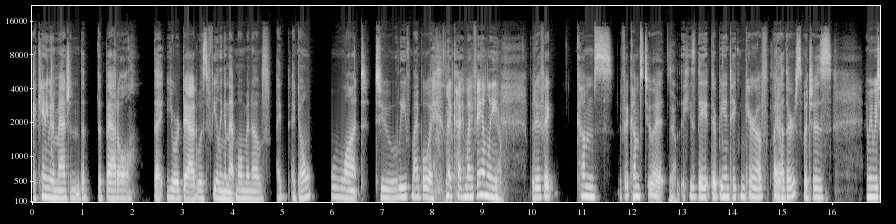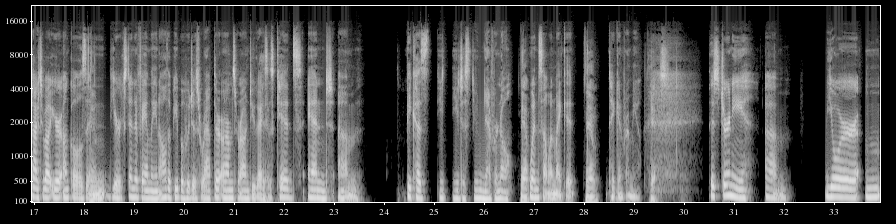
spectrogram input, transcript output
I can't even imagine the, the battle that your dad was feeling in that moment of, I, I don't want to leave my boy, like I, my family. Yeah. But if it comes, if it comes to it, Yeah. he's, they, they're being taken care of by Yeah. others, which is, I mean, we talked about your uncles and your extended family and all the people who just wrap their arms around you guys Yeah. as kids. And um, because you, you just, you never know Yeah. when someone might get Yeah. taken from you. Yes. This journey, um, your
